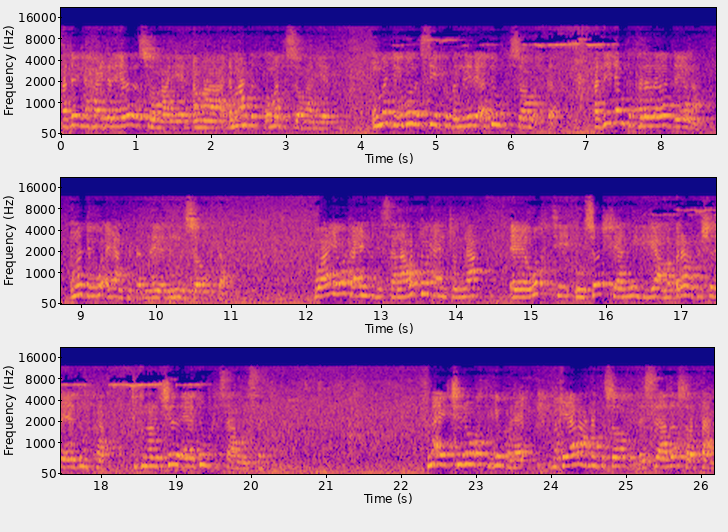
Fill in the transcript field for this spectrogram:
hadday nahay dhallinyarada soomaaliyeed ama dhammaan dadka ummadda soomaaliyeed. Ummaddii ugu nasiibka badnaydee adduunka soo marta haddii dhanka kale laga dayona ummaddii ugu ayaanka darnayd ee dunida soo marta waayo waxaynu haysanaa horta waxaynu joognaa wakti uu social media ama baraha bulshada ee adduunka tiknolojiyada ee adduunka saamaysay ma ay jirin waktigii hore? Waxyaabahan hadda soo kordhay sida aad la socotaan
